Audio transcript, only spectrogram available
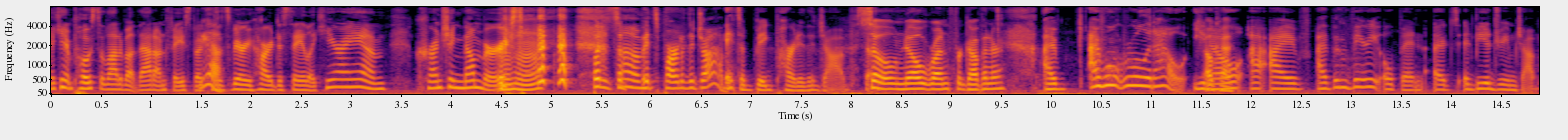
I can't post a lot about that on Facebook because Yeah. it's very hard to say like here I am crunching numbers. But it's a, it's part of the job. Um, it's a big part of the job. So, so no run for governor. I I won't rule it out. You Okay. know, I, I've I've been very open. It'd, it'd be a dream job.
